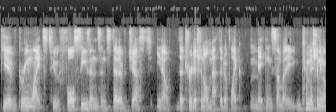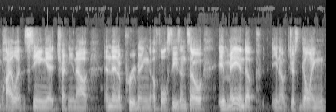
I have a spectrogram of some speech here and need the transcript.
give green lights to full seasons instead of just you know the traditional method of like making somebody commissioning a pilot, seeing it, checking it out, and then approving a full season. So it may end up you know just going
